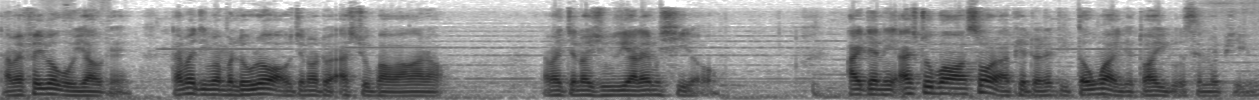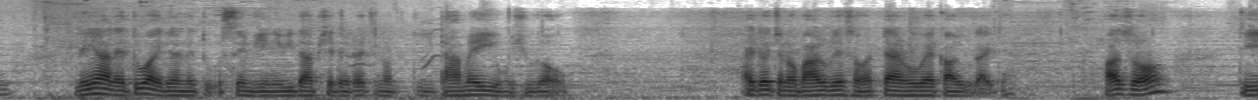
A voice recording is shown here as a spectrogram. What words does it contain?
ဒါပေမဲ့ Facebook ကိုရောက်တယ်ဒါပေမဲ့ဒီမှာမလိုတော့အောင်ကျွန်တော်တို့ Astro Power ကတော့ဒါပေမဲ့ကျွန်တော်ယူစရာလည်းမရှိတော့ဘူး item တွေ astro power ဆော့တာဖြစ်တော့လေဒီ၃ဝိုင်လည်းတွားယူလို့အဆင်မပြေဘူးလင်းကလည်းသူ့ item နဲ့သူအဆင်ပြေနေပြီးသားဖြစ်တဲ့အတွက်ကျွန်တော်ဒီဒါမဲကြီးကိုမယူတော့ဘူး အဲ့တော့ကျွန်တော်ဘာလုပ်လဲဆိုတော့တန်ရိုးပဲကောက်ယူလိုက်တယ်ဘာလို့ဆိုတော့ဒီ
